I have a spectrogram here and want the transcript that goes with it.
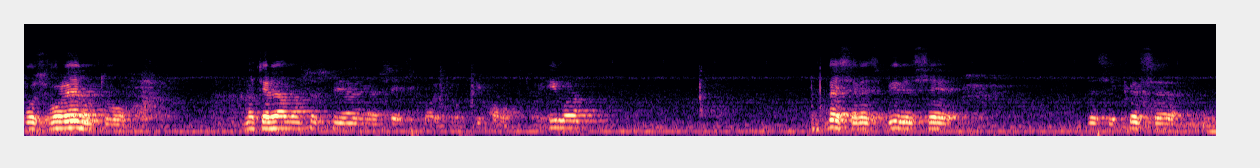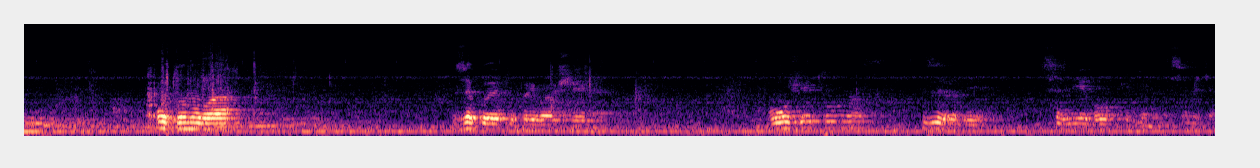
позволеното материално състояние всеки, който и колкото има, без разбира се да се къса от онова, за което привърши Божието у нас, заради самия Бог и заради самите.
